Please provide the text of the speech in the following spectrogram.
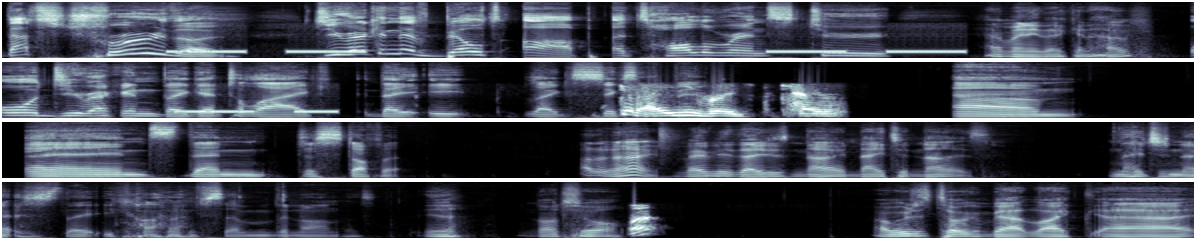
That's true, though. Do you reckon they've built up a tolerance to, How many they can have? or do you reckon they get to like they eat like six, in a G'day, bit, you've reached Caleb. um, and then just stop it? I don't know. Maybe they just know. Nature knows. Nature knows that you can't have seven bananas. Yeah. Not sure. What? I was just talking about like, uh,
